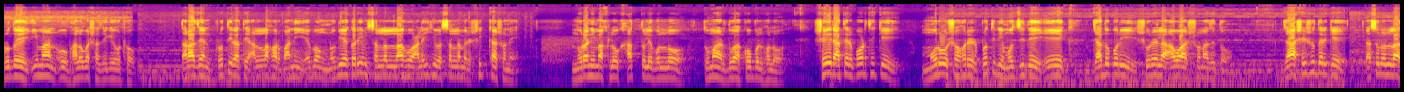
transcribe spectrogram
হৃদয়ে ইমান ও ভালোবাসা জেগে উঠুক। তারা যেন প্রতি রাতে আল্লাহর বাণী এবং নবিয়া করিম সাল্লাল্লাহু আলহি ওয়াসাল্লামের শিক্ষা শোনে। নুরানি মাখলুক হাত তুলে বলল, তোমার দোয়া কবুল হলো। সেই রাতের পর থেকে মরু শহরের প্রতিটি মসজিদে এক জাদুকরি সুরেলা আওয়াজ শোনা যেত, যা শিশুদেরকে রাসুলুল্লাহ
